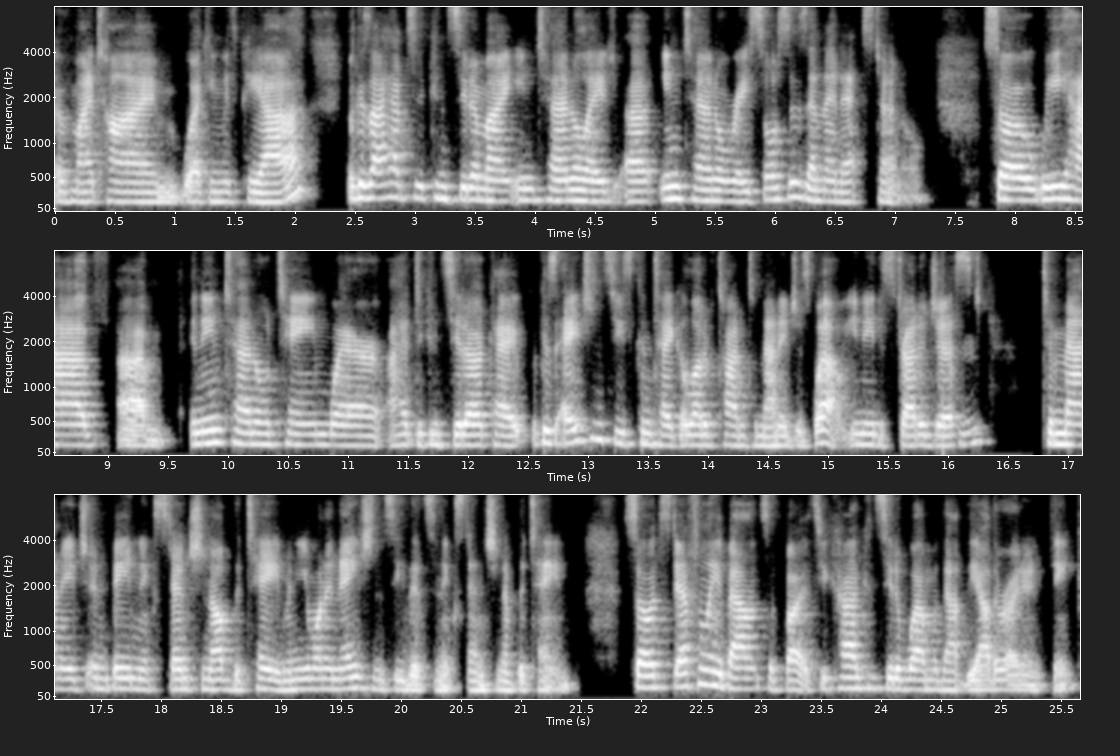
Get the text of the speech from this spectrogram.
of my time working with PR because I have to consider my internal uh, internal resources and then external. So we have um, an internal team where I had to consider okay, because agencies can take a lot of time to manage as well. You need a strategist mm-hmm. to manage and be an extension of the team, and you want an agency that's an extension of the team. So it's definitely a balance of both. You can't consider one without the other, I don't think.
